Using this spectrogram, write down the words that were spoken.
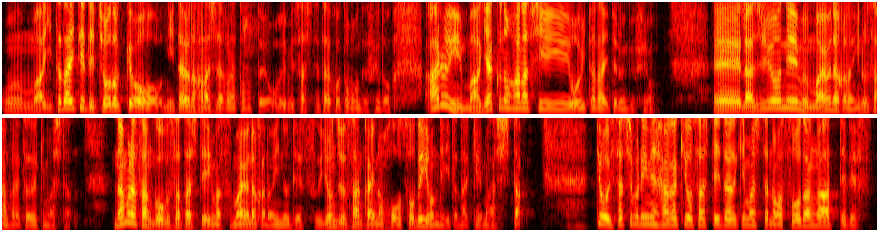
うん、まあ、いただいててちょうど今日似たような話だからと思ってお読みさせていただこうと思うんですけど、ある意味真逆の話をいただいてるんですよ。えー、ラジオネーム真夜中の犬さんからいただきました。名村さんご無沙汰しています。真夜中の犬です。43回の放送で読んでいただけました。今日久しぶりにハガキをさせていただきましたのは相談があってです。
